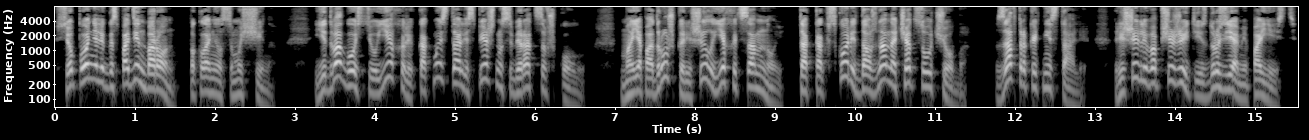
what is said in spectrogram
«Все поняли, господин барон», — поклонился мужчина. Едва гости уехали, как мы стали спешно собираться в школу. Моя подружка решила ехать со мной, так как вскоре должна начаться учеба. Завтракать не стали. Решили в общежитии с друзьями поесть.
